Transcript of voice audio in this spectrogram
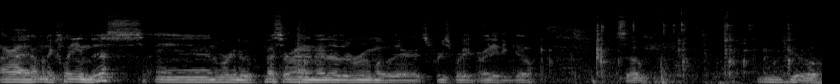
All right, I'm gonna clean this and we're gonna mess around in that other room over there. It's pre-sprayed and ready to go. So, here we go.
